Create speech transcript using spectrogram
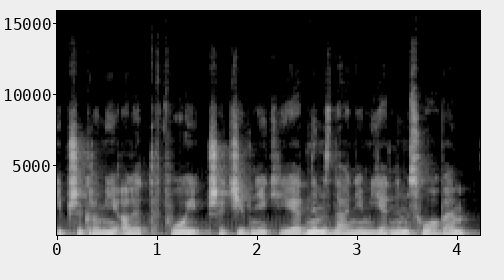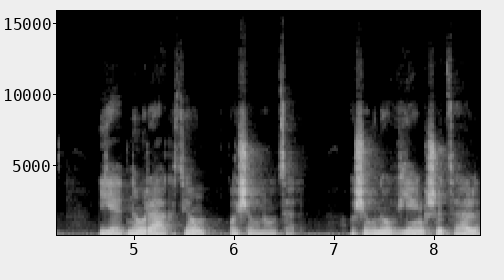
i przykro mi, ale Twój przeciwnik jednym zdaniem, jednym słowem, jedną reakcją osiągnął cel. Osiągnął większy cel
